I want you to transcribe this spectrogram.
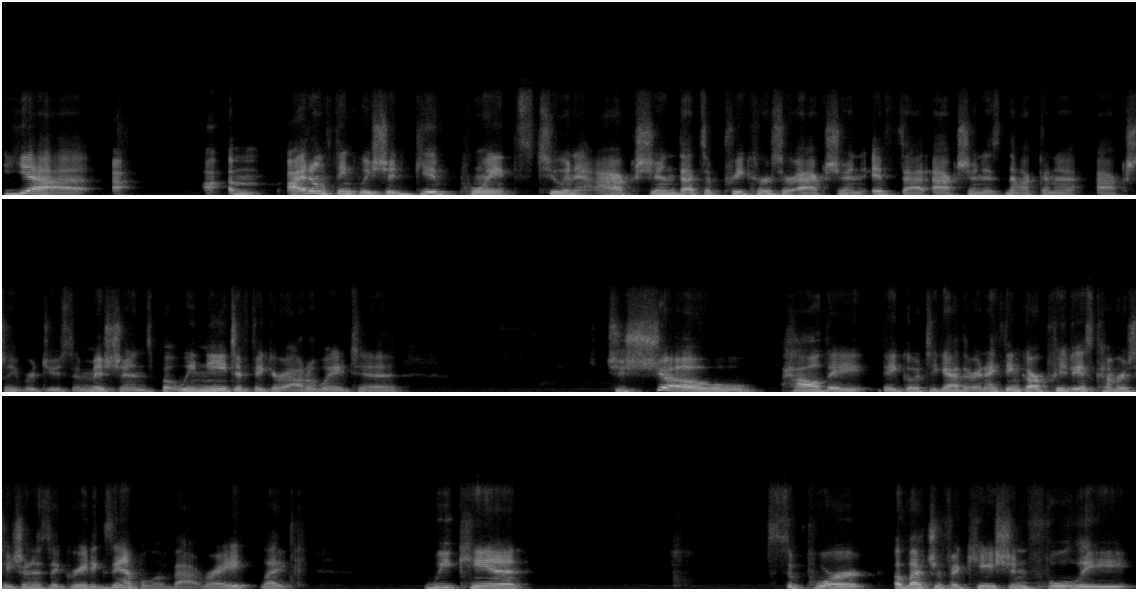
yeah I, um, I don't think we should give points to an action that's a precursor action if that action is not going to actually reduce emissions but we need to figure out a way to to show how they they go together. And i think our previous conversation is a great example of that right? Like we can't support electrification fully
